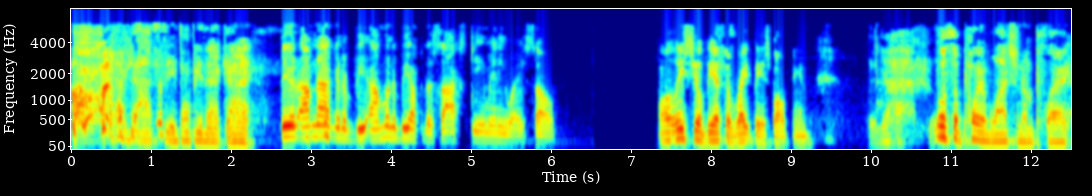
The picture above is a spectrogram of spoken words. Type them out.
God, Steve, don't be that guy. Dude, I'm not gonna be, I'm gonna be up at the Sox game anyway, so. Well, at least you'll be at the right baseball team. Yeah. What's the point of watching them play?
